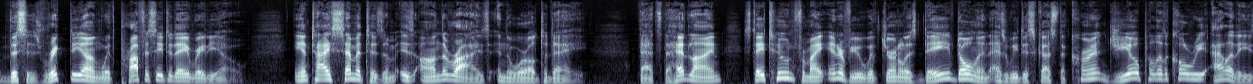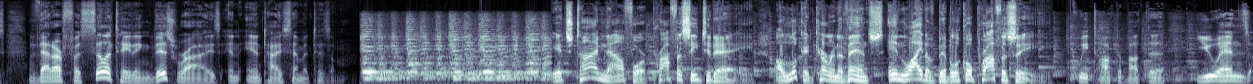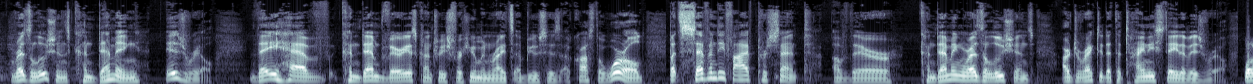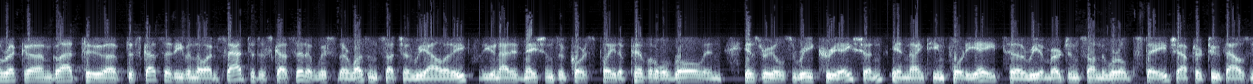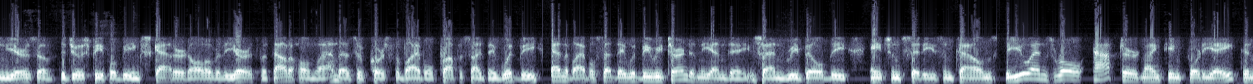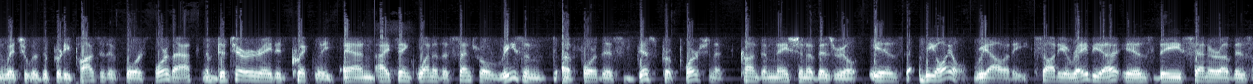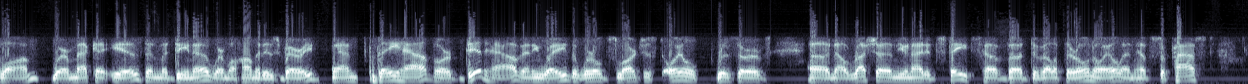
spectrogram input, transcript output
This is Rick DeYoung with Prophecy Today Radio. Anti Semitism is on the rise in the world today. That's the headline. Stay tuned for my interview with journalist Dave Dolan as we discuss the current geopolitical realities that are facilitating this rise in anti Semitism. It's time now for Prophecy Today, a look at current events in light of biblical prophecy. We talked about the UN's resolutions condemning Israel. They have condemned various countries for human rights abuses across the world, but 75% of their condemning resolutions are directed at the tiny state of Israel. Well, Rick, I'm glad to uh, discuss it, even though I'm sad to discuss it. I wish there wasn't such a reality. The United Nations, of course, played a pivotal role in Israel's recreation in 1948, uh, reemergence on the world stage after 2,000 years of the Jewish people being scattered all over the earth without a homeland, as of course the Bible prophesied they would be. And the Bible said they would be returned in the end days and rebuild the ancient cities and towns. The UN's role after 1948, in which it was a pretty positive force for that, deteriorated quickly. And I think one of the central reasons uh, for this disproportionate condemnation of Israel is the oil reality. Saudi Arabia is the center of Islam, where Mecca is, and Medina, where Muhammad is buried. And they have, or did have anyway, the world's largest oil reserves. Uh, now, Russia and the United States have uh, developed their own oil and have surpassed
